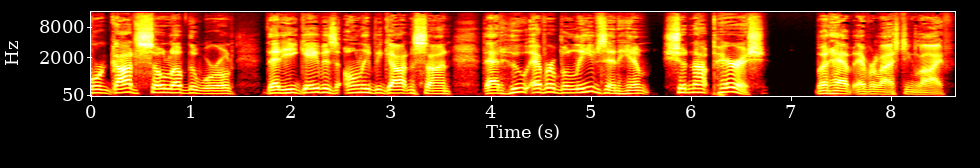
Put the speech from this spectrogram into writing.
"For God so loved the world that he gave his only begotten son that whoever believes in him should not perish but have everlasting life."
